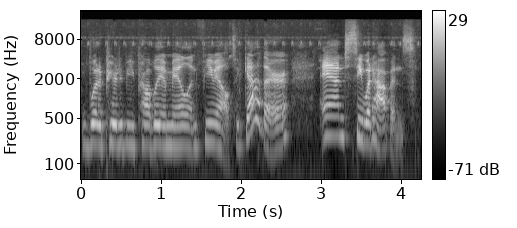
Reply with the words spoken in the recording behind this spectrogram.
what appear to be probably a male and female together and see what happens.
